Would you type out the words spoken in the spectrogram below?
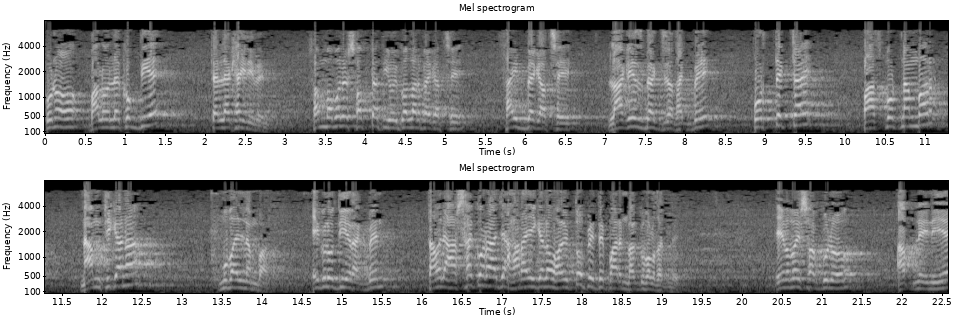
কোনো ভালো লেখক দিয়ে তার লেখাই নেবেন। সম্ভব হলে সবটাতেই ওই গলার ব্যাগ আছে, সাইড ব্যাগ আছে, লাগেজ ব্যাগ যেটা থাকবে, প্রত্যেকটায় পাসপোর্ট নাম্বার, নাম ঠিকানা, মোবাইল নাম্বার, এগুলো দিয়ে রাখবেন। তাহলে আশা করা যে হারাই গেল হয়তো পেতে পারেন ভাগ্য ভালো থাকলে। এভাবে সবগুলো আপনি নিয়ে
